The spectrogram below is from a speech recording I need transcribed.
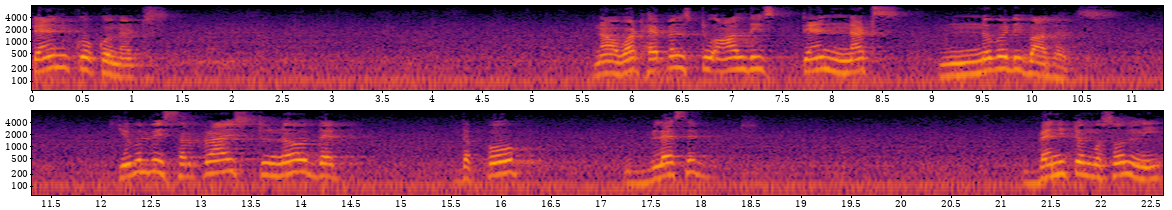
ten coconuts Now, what happens to all these ten nuts? Nobody bothers. You will be surprised to know that the Pope, blessed Benito Mussolini,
